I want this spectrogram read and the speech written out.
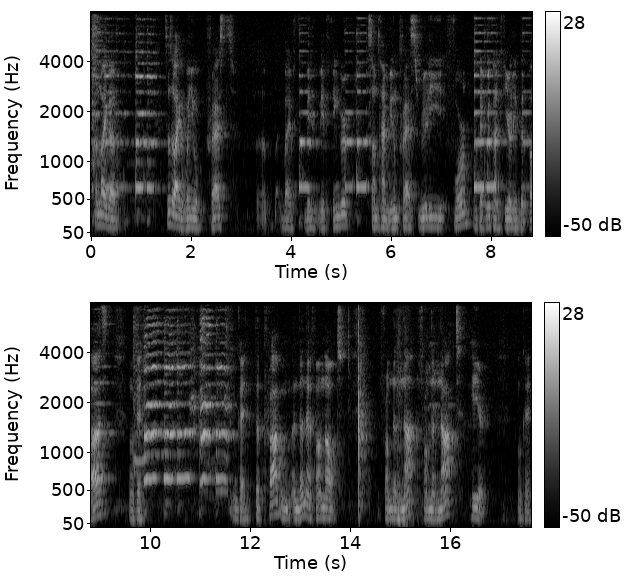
Kind like a just like when you press uh, by with, with finger sometimes you don't press really firm okay you can hear a little buzz okay okay the problem and then I found out from the knot from the knot here okay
